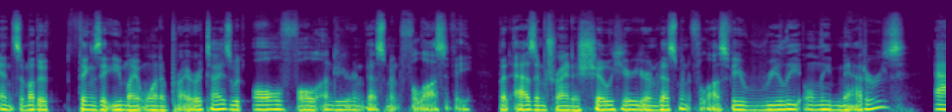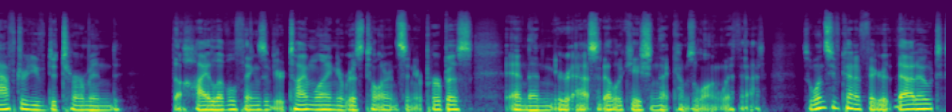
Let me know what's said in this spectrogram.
and some other things that you might want to prioritize would all fall under your investment philosophy. But as I'm trying to show here, your investment philosophy really only matters after you've determined the high level things of your timeline, your risk tolerance, and your purpose, and then your asset allocation that comes along with that. So once you've kind of figured that out,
